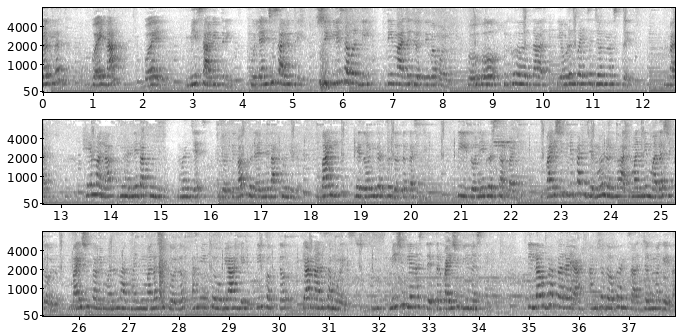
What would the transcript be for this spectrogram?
ओळखलं? वय ना वय मी सावित्री. फुल्यांची सावित्री. शिकली सवरली ती माझ्या ज्योतिबामुळे. हो हो. घरदार एवढंच बाईचं जग नसते बाय. हे मला ह्यांनी दाखवून दिलं. म्हणजेच ज्योतिबा फुल्यांनी दाखवून दिलं. बाई हे दोन घरचं जतक असते. ती दोन्ही घर सांभाळते. बाई शिकली पाहिजे म्हणून महात्मांनी मला शिकवलं. बाई शिकावी म्हणून महात्मांनी मला शिकवलं. आज मी इथे उभी आहे ती फक्त त्या माणसामुळेच. मी शिकले नसते तर बाई शिकली नसती. तिला उभा कराया आमच्या दोघांचा जन्म गेला.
